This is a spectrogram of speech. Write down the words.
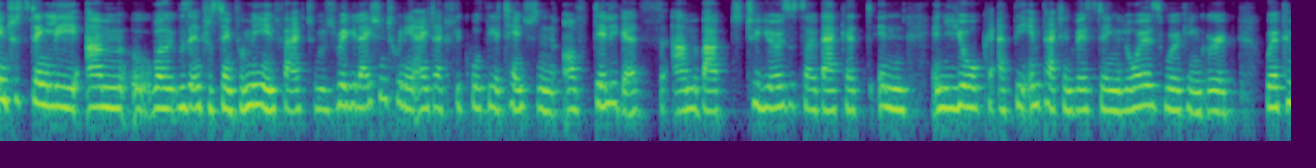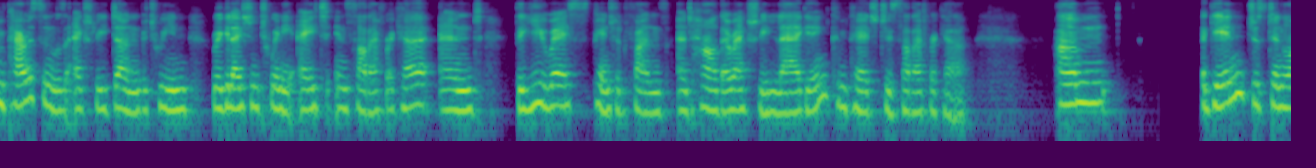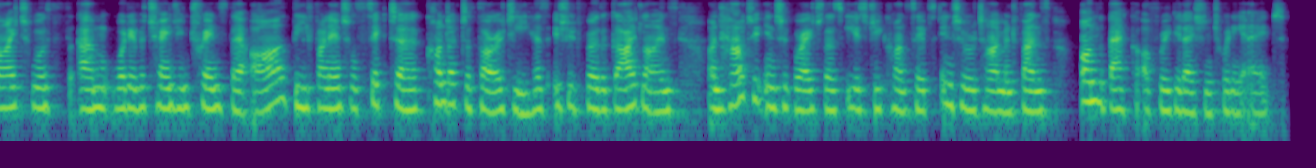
Interestingly, um, well, it was interesting for me, in fact, was Regulation 28 actually caught the attention of delegates um, about two years or so back at, in, in New York at the Impact Investing Lawyers Working Group, where comparison was actually done between Regulation 28 in South Africa and the US pension funds and how they're actually lagging compared to South Africa. Um, Again, just in light with um, whatever changing trends there are, the Financial Sector Conduct Authority has issued further guidelines on how to integrate those ESG concepts into retirement funds on the back of Regulation 28.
